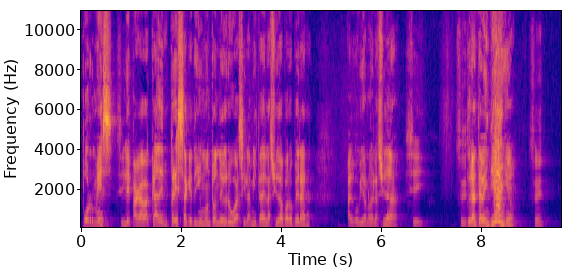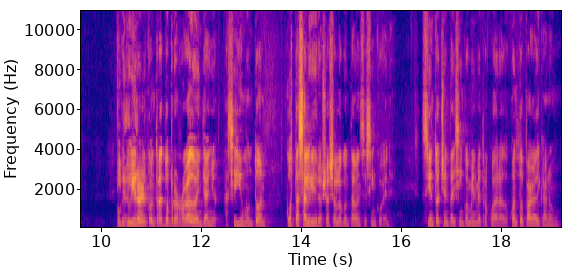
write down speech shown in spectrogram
por mes Sí. le pagaba cada empresa que tenía un montón de grúas y la mitad de la ciudad para operar al gobierno de la ciudad. Sí. Sí. Durante 20 años. Sí. Porque Y no- tuvieron el contrato prorrogado 20 años. Así hay un montón. Costa Salguero, yo ayer lo contaba en C5N. 185 mil metros cuadrados. ¿Cuánto paga de canon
